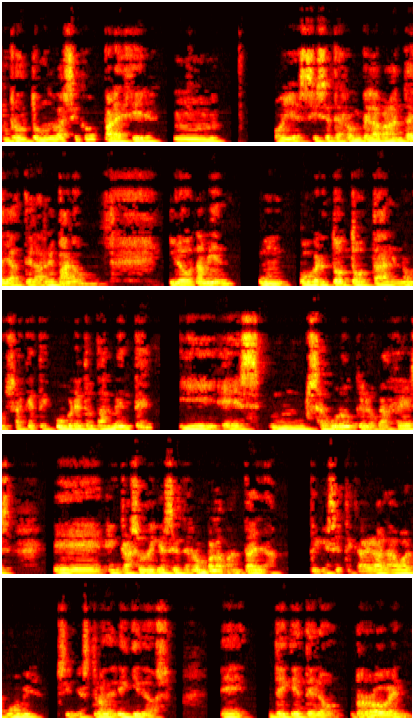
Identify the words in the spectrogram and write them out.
un producto muy básico para decir, mm, oye, si se te rompe la pantalla, te la reparo. Y luego también un coberto total, ¿no? O sea, que te cubre totalmente y es un seguro que lo que hace es, eh, en caso de que se te rompa la pantalla, de que se te caiga el agua al móvil, siniestro de líquidos, eh, de que te lo roben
